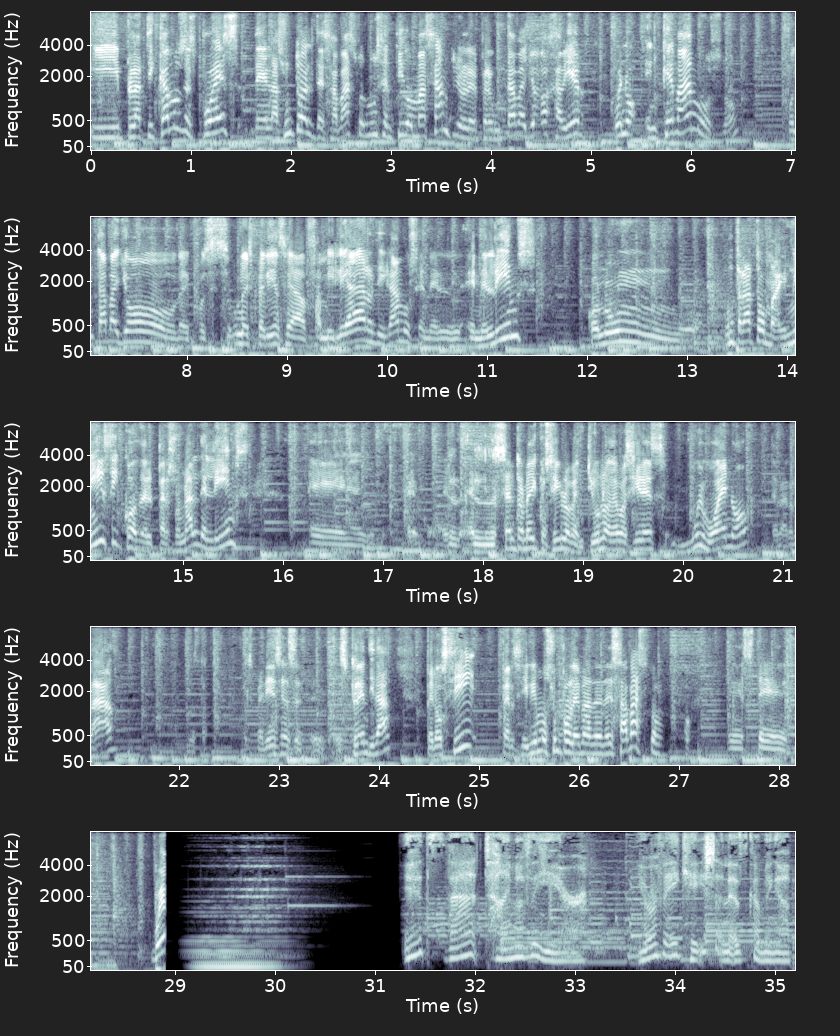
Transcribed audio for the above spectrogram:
Y platicamos después del asunto del desabasto en un sentido más amplio. Le preguntaba yo a Javier, bueno, ¿en qué vamos? ¿no? Contaba yo de pues, una experiencia familiar, digamos, en el, en el IMSS, con un, un trato magnífico del personal del IMSS. Eh, el, Centro Médico Siglo XXI, debo decir, es muy bueno, de verdad. Nuestra experiencia es espléndida, pero sí percibimos un problema de desabasto. Este, It's that time of the year. Your vacation is coming up.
